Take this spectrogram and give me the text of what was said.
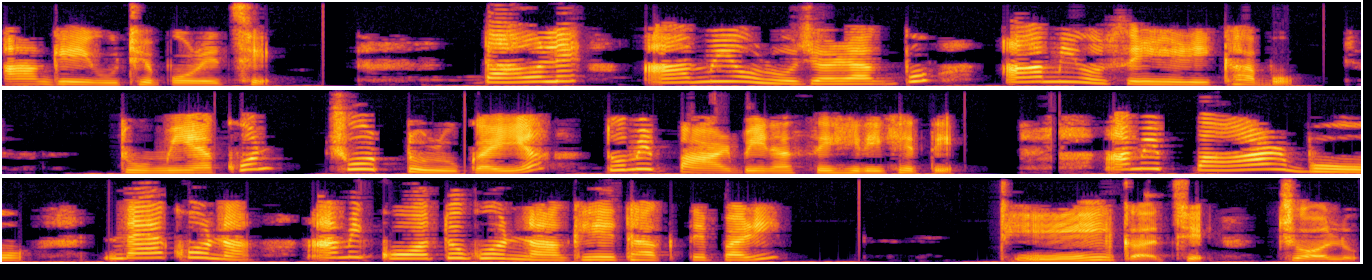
আগেই উঠে পড়েছে। তাহলে আমিও রোজা রাখব, আমিও সেহেরি খাব। তুমি এখন ছোট্ট রুকাইয়া, তুমি পারবে না সেহেরি খেতে। আমি পারব। দেখো না, আমি কতক্ষণ না খেয়ে থাকতে পারি? ঠিক আছে, চলো,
